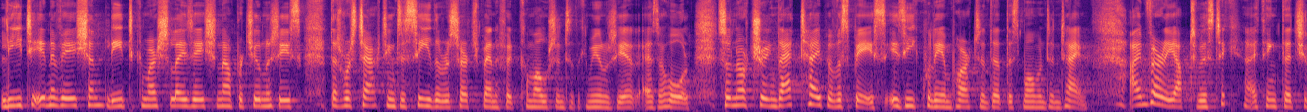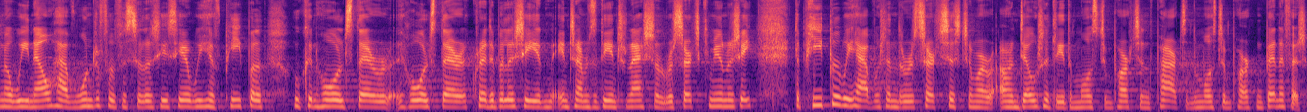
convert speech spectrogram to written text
lead to innovation, lead to commercialisation opportunities, that we're starting to see the research benefit come out into the community as a whole. So nurturing that type of a space is equally important at this moment in time. I'm very optimistic. I think that you know we now have wonderful facilities here. We have people who can hold their hold their credibility in, in terms of the international research community. The people we have within the research system are, are undoubtedly the most important part and the most important benefit.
